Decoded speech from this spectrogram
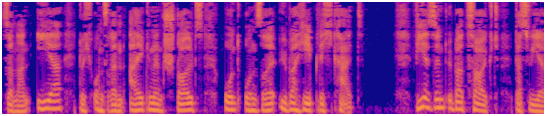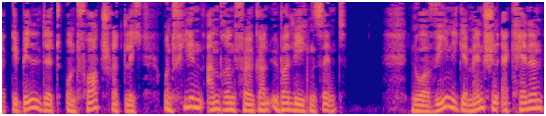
sondern eher durch unseren eigenen Stolz und unsere Überheblichkeit. Wir sind überzeugt, dass wir gebildet und fortschrittlich und vielen anderen Völkern überlegen sind. Nur wenige Menschen erkennen,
